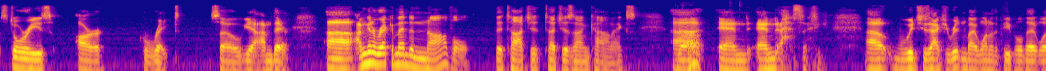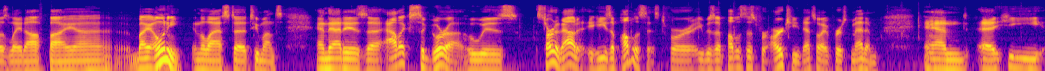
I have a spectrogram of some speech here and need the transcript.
stories are great. So yeah, I'm there. Uh, I'm going to recommend a novel that touch, touches on comics, uh, and and uh, which is actually written by one of the people that was laid off by uh, by Oni in the last uh, two months, and that is uh, Alex Segura, who is started out he's a publicist for he was a publicist for Archie. That's how I first met him, and uh, he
